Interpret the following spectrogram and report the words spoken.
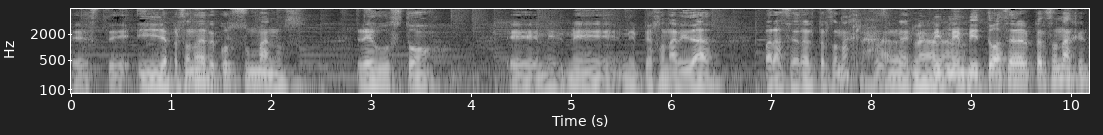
este, y la persona de recursos humanos le gustó eh, mi, mi- mi personalidad para hacer el personaje. Claro, Entonces me- me, claro. me invitó a hacer el personaje.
